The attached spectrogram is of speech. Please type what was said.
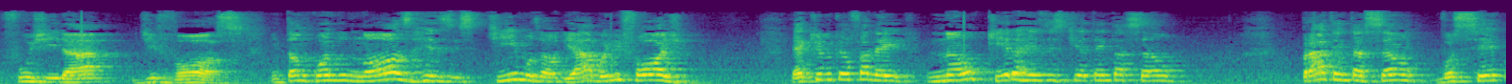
fugirá de vós. Então, quando nós resistimos ao diabo, ele foge. É aquilo que eu falei, não queira resistir à tentação. Para a tentação, você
